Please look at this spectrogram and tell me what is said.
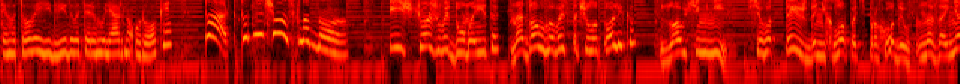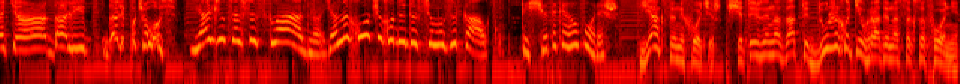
Ти готовий відвідувати регулярно уроки? Так, тут нічого складного. І що ж ви думаєте? Надовго вистачило Толіка? Зовсім ні. Всього тиждень хлопець проходив на заняття, а далі, далі почалось. Як же це все складно? Я не хочу ходити в цю музикалку. Ти що таке говориш? Як це не хочеш? Ще тиждень назад ти дуже хотів грати на саксофоні.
